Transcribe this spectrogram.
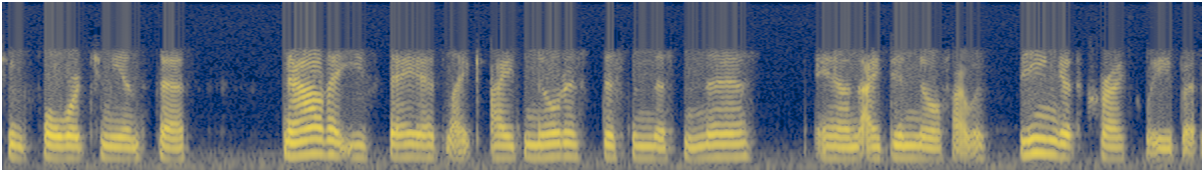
to forward to me and said, "Now that you say it, like I noticed this and this and this, and I didn't know if I was seeing it correctly, but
